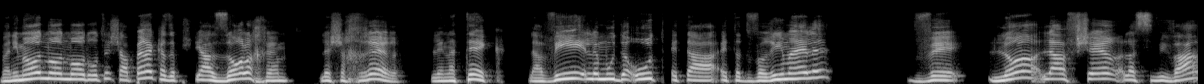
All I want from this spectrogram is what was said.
ואני מאוד מאוד מאוד רוצה שהפרק הזה פשוט יעזור לכם לשחרר, לנתק, להביא למודעות את, ה, את הדברים האלה, ולא לאפשר לסביבה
